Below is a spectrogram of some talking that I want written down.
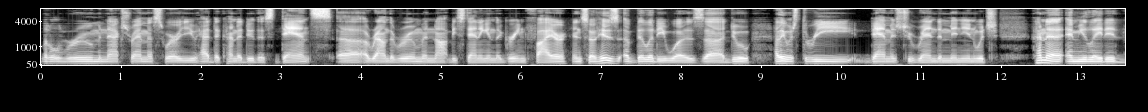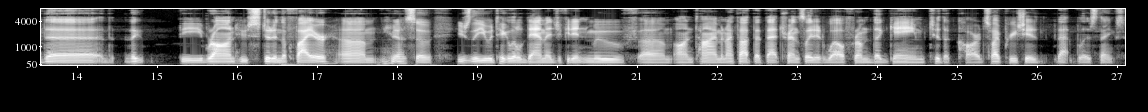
little room in Naxxramas where you had to kind of do this dance uh, around the room and not be standing in the green fire. And so his ability was uh, do I think it was three damage to random minion, which kind of emulated the the the Ron who stood in the fire. Um, you know, so usually you would take a little damage if you didn't move um, on time, and I thought that that translated well from the game to the card. So I appreciated that, Blizz. Thanks.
